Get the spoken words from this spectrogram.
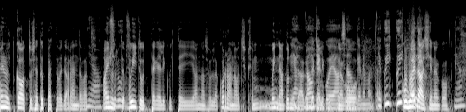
ainult kaotused õpetavad ja arendavad ainult absoluutselt. võidud tegelikult ei anna sulle, korra annavad siukse mõnnatunde, jah, aga naudingu tegelikult ja nagu ongi niimoodi ja. kõik, kõik kuhu edasi nagu. jah,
